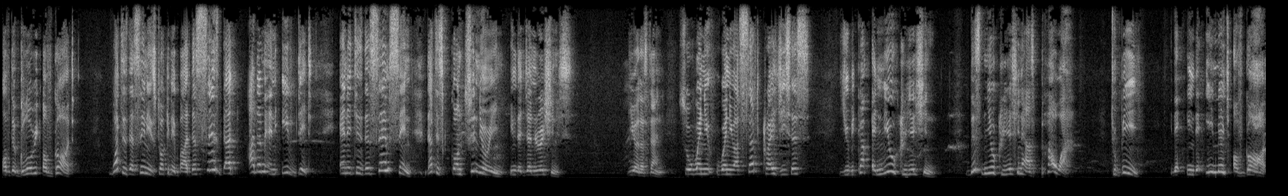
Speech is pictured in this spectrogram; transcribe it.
of the glory of God. What is the sin he's talking about? The sins that Adam and Eve did. And it is the same sin that is continuing in the generations. Do you understand? So when you when you accept Christ Jesus, you become a new creation. This new creation has power to be the, in the image of God,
